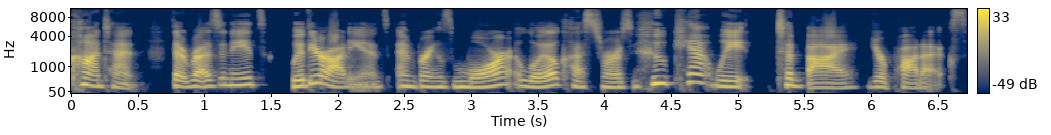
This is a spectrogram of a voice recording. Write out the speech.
content that resonates with your audience and brings more loyal customers who can't wait to buy your products.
